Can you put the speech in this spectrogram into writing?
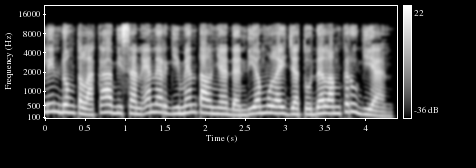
Lindung telah kehabisan energi mentalnya dan dia mulai jatuh dalam kerugian.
